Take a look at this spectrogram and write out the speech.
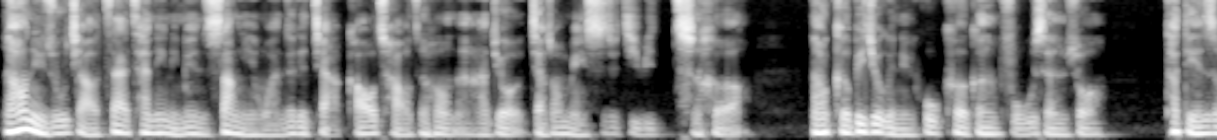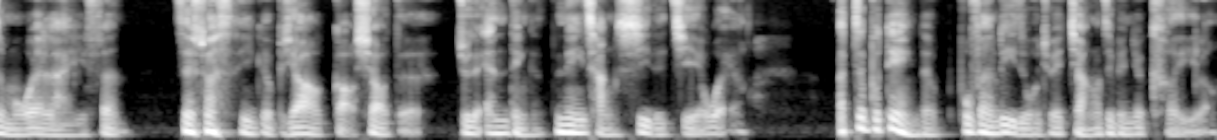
然后女主角在餐厅里面上演完这个假高潮之后呢，她就假装没事，就继续吃喝。然后隔壁就有个女顾客跟服务生说：“她点什么我也来一份。”这算是一个比较搞笑的，就是 ending 那一场戏的结尾啊。啊，这部电影的部分例子，我觉得讲到这边就可以了。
